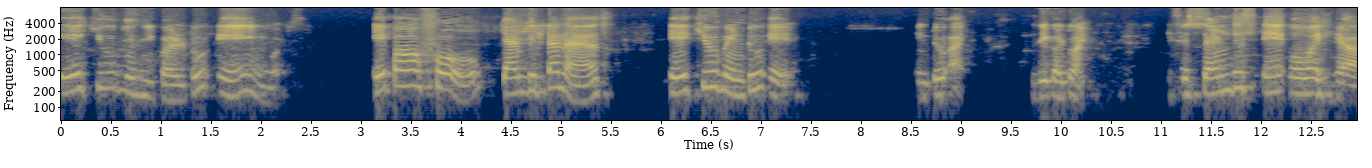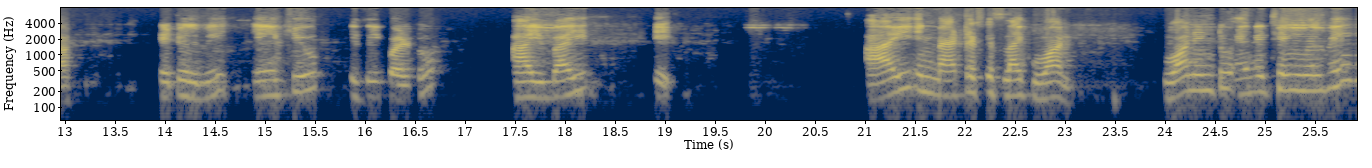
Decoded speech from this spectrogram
a cube is equal to a inverse. a power 4 can be written as a cube into a into i is equal to i. If you send this a over here, it will be a cube is equal to i by a. i in matrix is like 1 1 into anything will be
